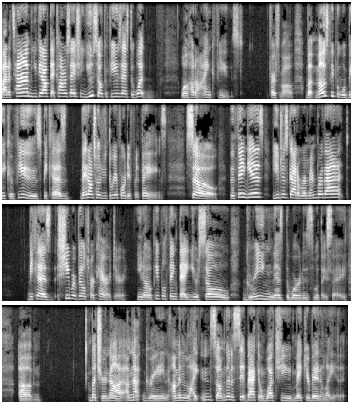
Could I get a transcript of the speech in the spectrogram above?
by the time you get off that conversation, you so confused as to what, well, hold on, I ain't confused, first of all. But most people will be confused because they don't told you three or four different things. So the thing is, you just got to remember that because she revealed her character. You know, people think that you're so green, as the word is what they say. Um, but you're not. I'm not green. I'm enlightened. So I'm going to sit back and watch you make your bed and lay in it.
